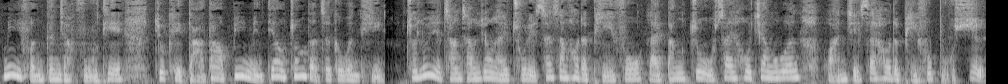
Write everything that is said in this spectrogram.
蜜粉更加服帖，就可以达到避免掉妆的这个问题。纯露也常常用来处理晒伤后的皮肤，来帮助晒后降温，缓解晒后的皮肤不适。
